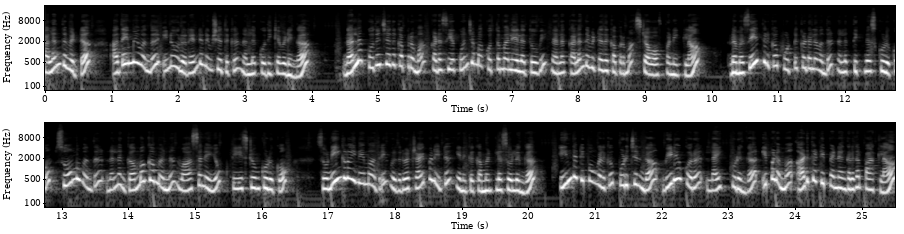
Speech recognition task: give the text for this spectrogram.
கலந்து விட்டு அதையுமே வந்து இன்னும் ஒரு ரெண்டு நிமிஷத்துக்கு நல்லா கொதிக்க விடுங்க. நல்லா கொதிச்சதுக்கப்புறமா கடைசியாக கொஞ்சமாக கொத்தமல்லி இலை தூவி நல்லா கலந்து விட்டதுக்கப்புறமா ஸ்டவ் ஆஃப் பண்ணிக்கலாம். நம்ம சேர்த்துருக்க பொட்டுக்கடலை வந்து நல்ல திக்னஸ் கொடுக்கும். சோம்பு வந்து நல்ல கமகமன்னு வாசனையும் டேஸ்ட்டும் கொடுக்கும். ஸோ நீங்களும் இதே மாதிரி ஒரு தடவை ட்ரை பண்ணிவிட்டு எனக்கு கமெண்ட்டில் சொல்லுங்கள் இந்த டிப் உங்களுக்கு பிடிச்சிருந்தா வீடியோக்கு ஒரு லைக் கொடுங்க. இப்போ நம்ம அடுத்த டிப் என்னங்கிறத பார்க்கலாம்.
